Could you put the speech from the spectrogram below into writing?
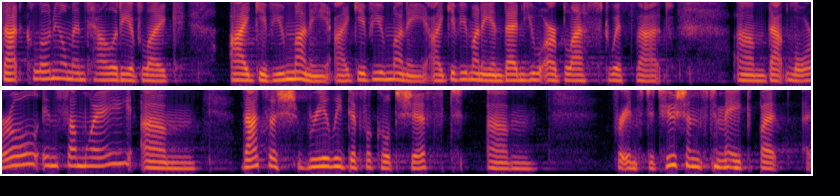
that colonial mentality of like, I give you money, I give you money, I give you money, and then you are blessed with that um, that laurel in some way. Um, that's a sh- really difficult shift um, for institutions to make, but uh,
